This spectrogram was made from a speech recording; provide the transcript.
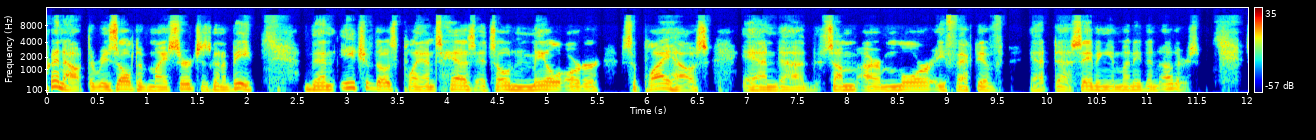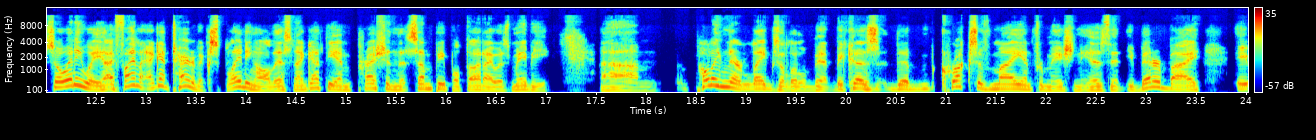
printout, the result of my search is going to be, then each of those plans has its own mail order supply house. And uh, some are more effective at uh, saving you money than others. So anyway, I finally I got tired of explaining all this, and I got the impression that some people thought I was maybe um, pulling their legs a little bit because the crux of my information is that you better buy a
